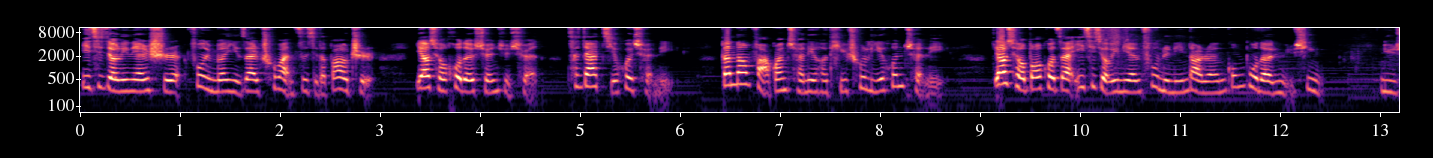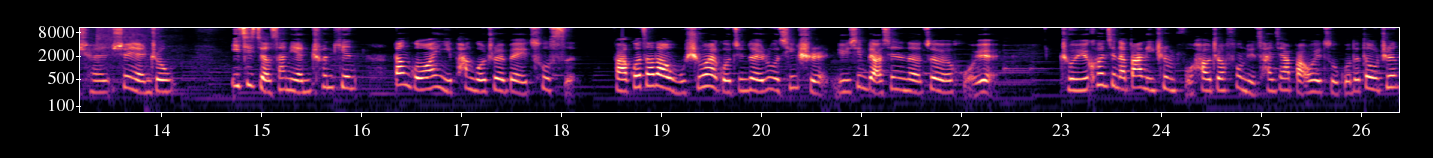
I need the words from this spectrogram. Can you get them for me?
一七九零年时，妇女们已在出版自己的报纸，要求获得选举权、参加集会权利、担当法官权利和提出离婚权利。要求包括在一七九一年妇女领导人公布的女性女权宣言中。一七九三年春天。当国王以叛国罪被处死，法国遭到五十外国军队入侵时，女性表现得最为活跃。处于困境的巴黎政府号召妇女参加保卫祖国的斗争，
